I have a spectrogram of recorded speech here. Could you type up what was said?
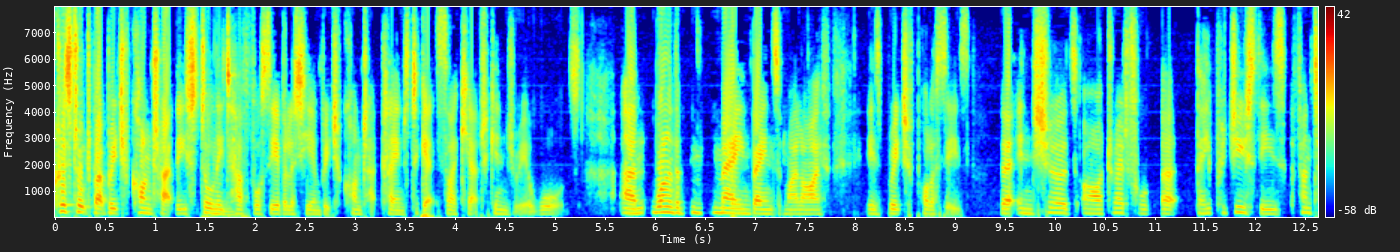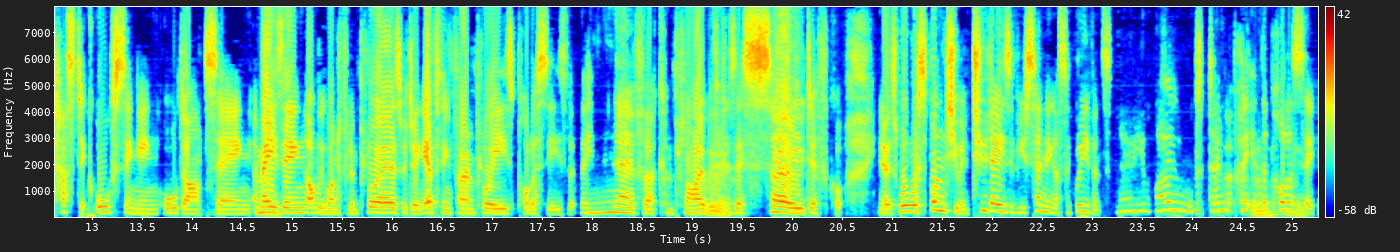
Chris talked about breach of contract, that you still need to mm. have foreseeability and breach of contract claims to get psychiatric injury awards. Um, one of the main banes of my life is breach of policies. That insureds are dreadful. Uh, they produce these fantastic, all singing, all dancing, mm. amazing, aren't we wonderful employers? We're doing everything for our employees policies that they never comply with because mm. they're so difficult. You know, it's we'll respond to you in two days of you sending us a grievance. No, you won't. Don't put it in the policy.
